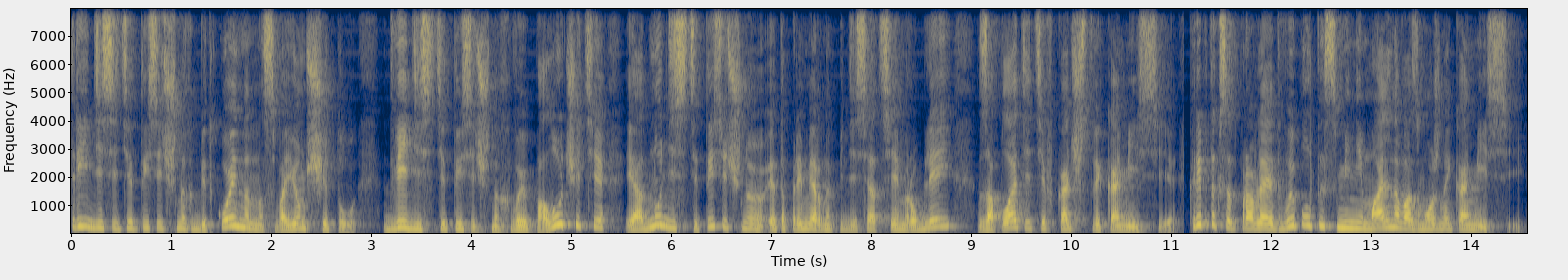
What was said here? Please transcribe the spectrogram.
3 десятитысячных биткоина на своем счету. 2 десятитысячных вы получите и одну десятитысячную, это примерно 57 рублей, заплатите в качестве комиссии. Криптекс отправляет выплаты с минимально возможной комиссией.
